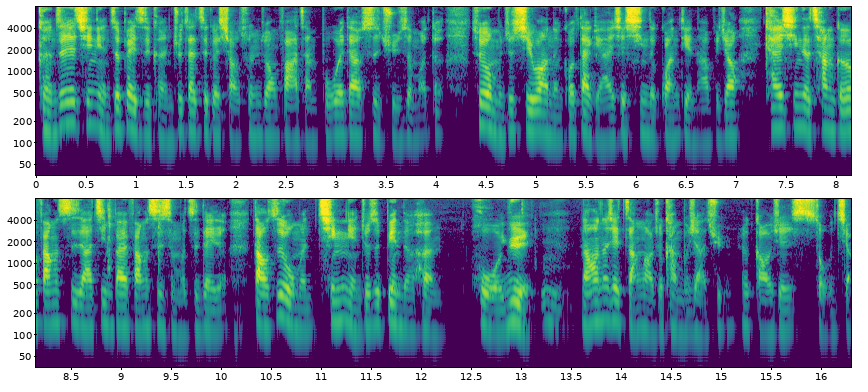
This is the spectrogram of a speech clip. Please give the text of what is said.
可能这些青年这辈子可能就在这个小村庄发展，不会到市区什么的，所以我们就希望能够带给他一些新的观点啊，比较开心的唱歌方式啊、敬拜方式什么之类的，导致我们青年就是变得很活跃，嗯，然后那些长老就看不下去，就搞一些手脚，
